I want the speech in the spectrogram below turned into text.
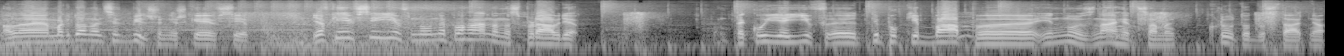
Але Макдональдсів більше, ніж KFC. Я в KFC їв, ну непогано насправді. Таку я їв, е, типу кебаб е, і ну, з нагетсами круто достатньо.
